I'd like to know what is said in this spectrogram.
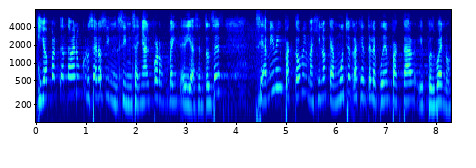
Y yo aparte andaba en un crucero sin, sin señal por 20 días. Entonces, si a mí me impactó, me imagino que a mucha otra gente le puede impactar y pues bueno,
